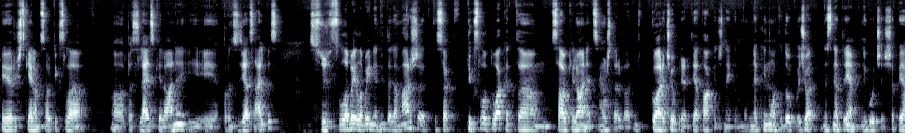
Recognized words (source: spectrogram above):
ir išskėlėm savo tikslą pasileisti kelionę į, į Prancūzijos Alpes su, su labai labai nedidelė marža, tiesiog tikslu tuo, kad um, savo kelionę atsimuštų arba kuo arčiau prieartėję to, kad, žinai, ten mums nekainuotų daug važiuoti, nes neturėjom pinigų čia, iš apie,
